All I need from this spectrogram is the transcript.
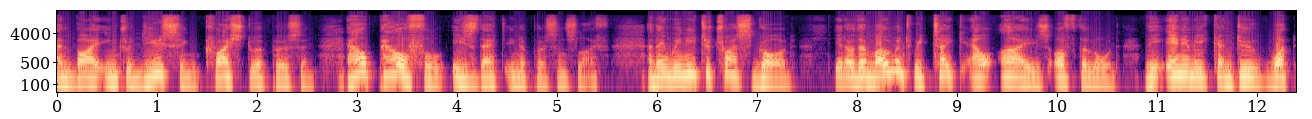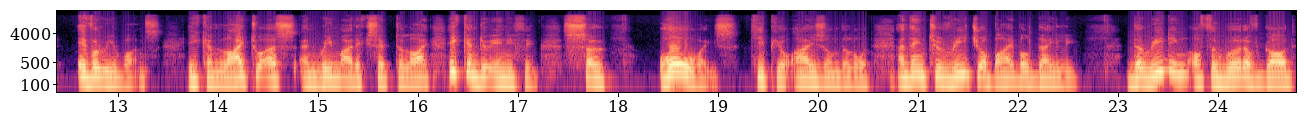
and by introducing Christ to a person. How powerful is that in a person's life? And then we need to trust God. You know, the moment we take our eyes off the Lord, the enemy can do whatever he wants. He can lie to us and we might accept a lie. He can do anything. So always keep your eyes on the Lord and then to read your Bible daily the reading of the word of God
